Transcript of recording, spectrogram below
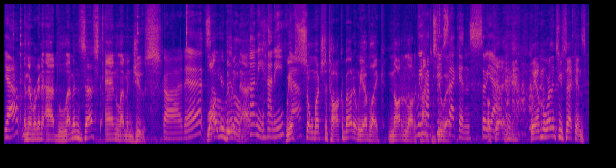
Yeah. And then we're gonna add lemon zest and lemon juice. Got it. While So you're doing that, honey, honey. We yeah. have so much to talk about, and we have like not a lot of time to do that. We have two seconds, so Okay. yeah. we have more than two seconds. Go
